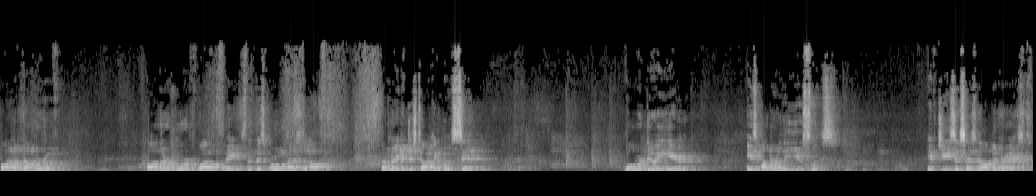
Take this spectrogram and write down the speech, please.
on a number of other worthwhile things that this world has to offer. I'm not even just talking about sin. What we're doing here is utterly useless if Jesus has not been raised.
